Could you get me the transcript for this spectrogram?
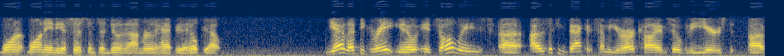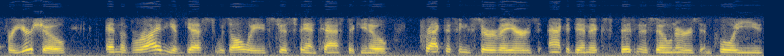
want want any assistance in doing it, I'm really happy to help you out. Yeah, that'd be great. You know, it's always. Uh, I was looking back at some of your archives over the years uh, for your show, and the variety of guests was always just fantastic. You know, practicing surveyors, academics, business owners, employees.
